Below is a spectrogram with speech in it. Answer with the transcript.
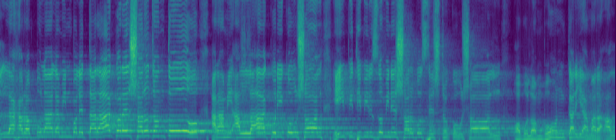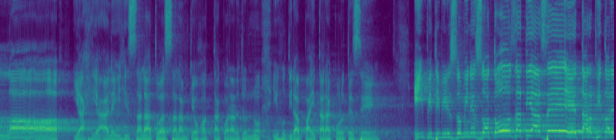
আল্লাহ রব্বুল আলমিন বলে, তারা করে ষড়যন্ত্র। আর আমি আল্লাহ করি কৌশল, এই পৃথিবীর জমিনে সর্বশ্রেষ্ঠ কৌশল অবলম্বনকারী আমার আল্লাহ। ইয়াহিয়া আলাইহি সালাতামকে হত্যা করার জন্য ইহুদিরা পাই তারা করতেছে। এই পৃথিবীর জমিনে যত জাতি আছে, তার ভিতরে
